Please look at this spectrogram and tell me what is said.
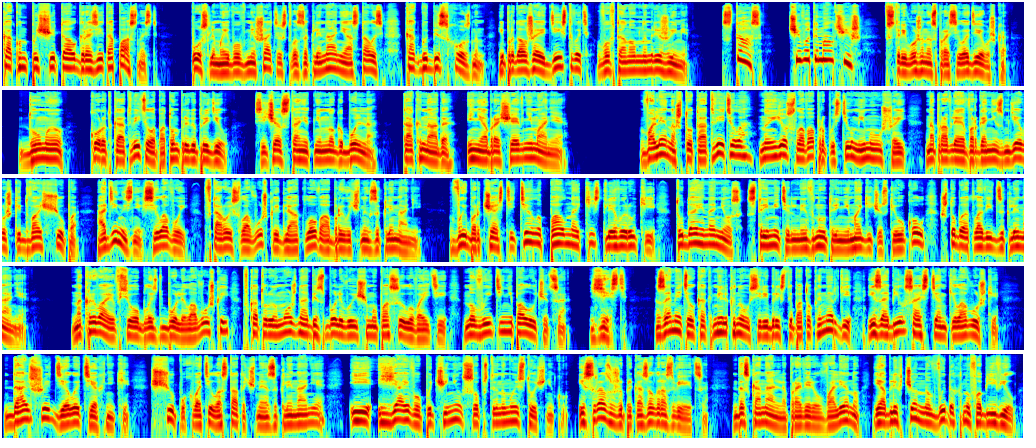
как он посчитал, грозит опасность. После моего вмешательства заклинание осталось как бы бесхозным и продолжает действовать в автономном режиме. «Стас, чего ты молчишь?» – встревоженно спросила девушка. «Думаю», – коротко ответила, потом предупредил. «Сейчас станет немного больно. Так надо, и не обращай внимания». Валена что-то ответила, но ее слова пропустил мимо ушей, направляя в организм девушки два щупа. Один из них силовой, второй с ловушкой для отлова обрывочных заклинаний. Выбор части тела пал на кисть левой руки, туда и нанес стремительный внутренний магический укол, чтобы отловить заклинание. Накрываю всю область боли ловушкой, в которую можно обезболивающему посылу войти, но выйти не получится. Есть. Заметил, как мелькнул серебристый поток энергии и забился о стенки ловушки. Дальше дело техники. Щуп ухватил остаточное заклинание, и я его подчинил собственному источнику и сразу же приказал развеяться. Досконально проверил Валену и, облегченно выдохнув, объявил.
